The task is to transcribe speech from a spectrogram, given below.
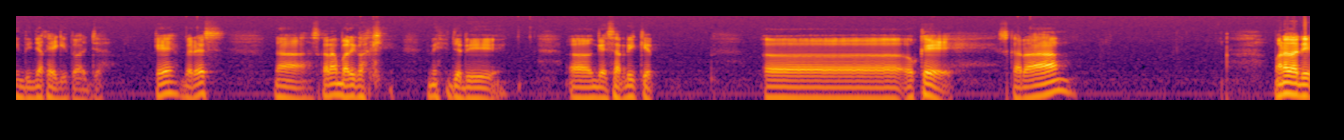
Intinya kayak gitu aja. Oke, beres. Nah, sekarang balik lagi. Ini jadi uh, geser dikit. Uh, Oke, okay. sekarang mana tadi?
